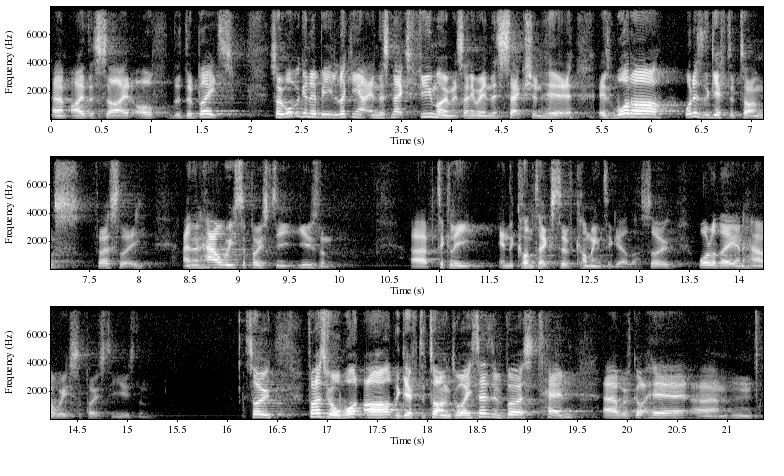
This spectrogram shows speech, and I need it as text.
um, either side of the debate. So what we're going to be looking at in this next few moments, anyway, in this section here, is what, are, what is the gift of tongues? firstly, and then how are we supposed to use them, uh, particularly in the context of coming together. So, what are they and how are we supposed to use them? So, first of all, what are the gift of tongues? Well, he says in verse 10, uh, we've got here, um, mm,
